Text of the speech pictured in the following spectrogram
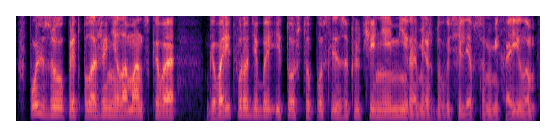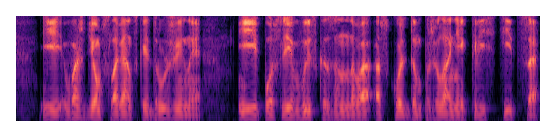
В пользу предположения Ломанского говорит вроде бы и то, что после заключения мира между Василевсом Михаилом и вождем славянской дружины – и после высказанного Аскольдом пожелания креститься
